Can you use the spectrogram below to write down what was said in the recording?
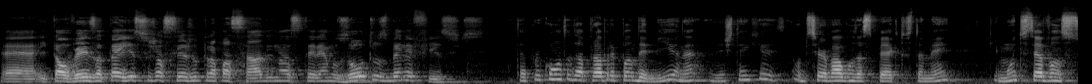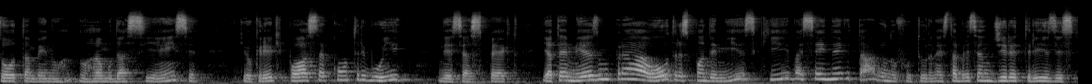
é, e talvez até isso já seja ultrapassado e nós teremos outros benefícios. Até por conta da própria pandemia, né? A gente tem que observar alguns aspectos também, que muito se avançou também no, no ramo da ciência, que eu creio que possa contribuir nesse aspecto e até mesmo para outras pandemias que vai ser inevitável no futuro, né? estabelecendo diretrizes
